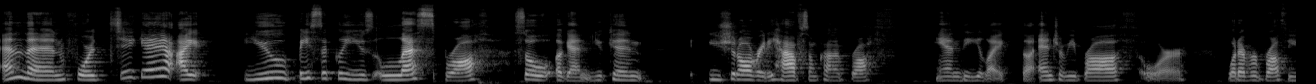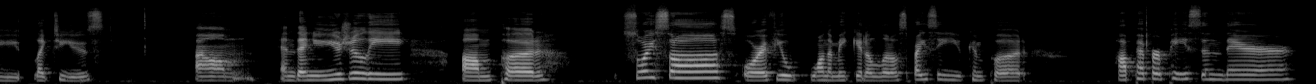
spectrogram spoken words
And then for jjigae, I you basically use less broth. So again, you can you should already have some kind of broth handy, like the anchovy broth or whatever broth you like to use. Um, and then you usually um, put soy sauce, or if you want to make it a little spicy, you can put hot pepper paste in there.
